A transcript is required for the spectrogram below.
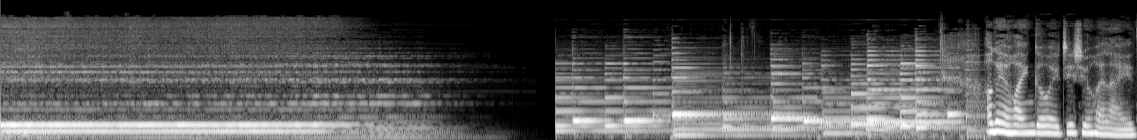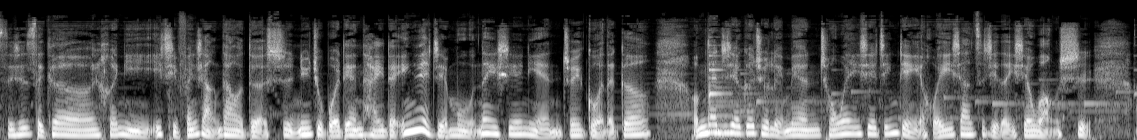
欢迎各位继续回来。此时此刻和你一起分享到的是女主播电台的音乐节目《那些年追过的歌》。我们在这些歌曲里面重温一些经典，也回忆一下自己的一些往事。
